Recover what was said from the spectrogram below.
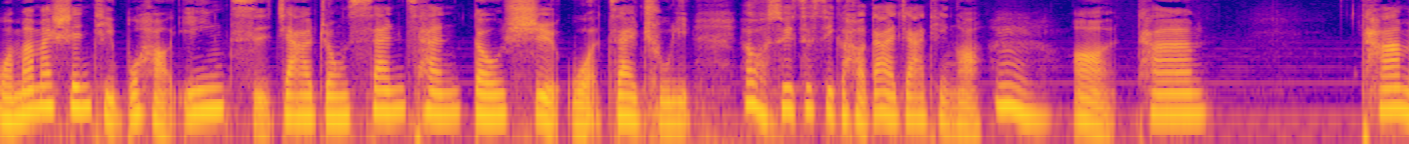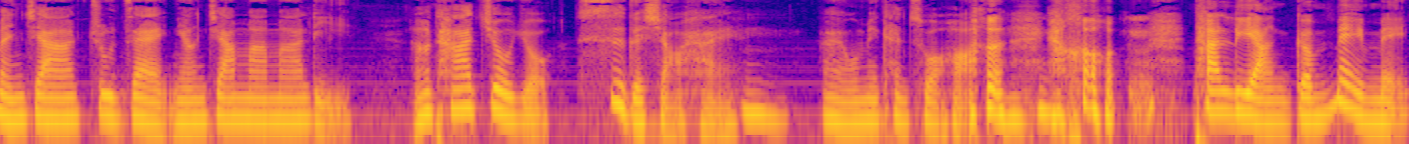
我妈妈身体不好，因此家中三餐都是我在处理。哦，所以这是一个好大的家庭啊。嗯啊，他他们家住在娘家妈妈里，然后他就有四个小孩。嗯，哎，我没看错哈。嗯、然后他两个妹妹，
